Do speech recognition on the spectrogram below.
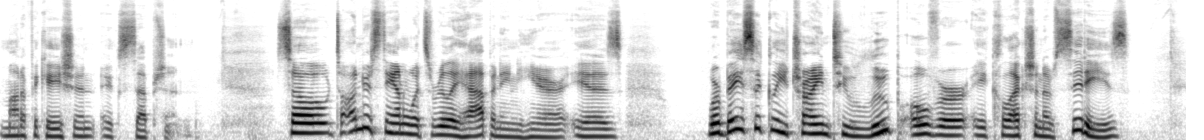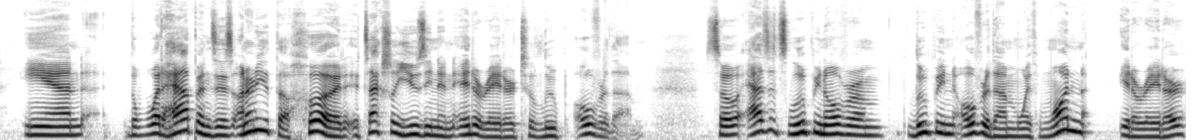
modification exception. So to understand what's really happening here is we're basically trying to loop over a collection of cities and the, what happens is underneath the hood, it's actually using an iterator to loop over them. So as it's looping over them, looping over them with one iterator,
